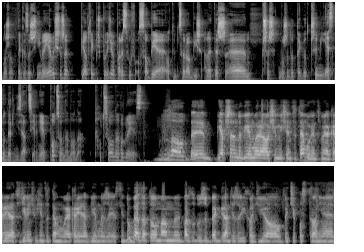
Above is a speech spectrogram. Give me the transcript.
Może od tego zacznijmy. Ja myślę, że Piotr, jakbyś powiedział parę słów o sobie, o tym, co robisz, ale też e, przeszedł może do tego, czym jest modernizacja, nie? Po co nam ona? Po co ona w ogóle jest? No, e, ja przyszedłem do VMware'a 8 miesięcy temu, więc moja kariera, czy 9 miesięcy temu, moja kariera w VMware'ze jest niedługa, za to mam bardzo duży background, jeżeli chodzi o bycie po stronie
